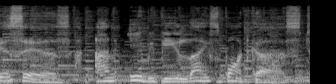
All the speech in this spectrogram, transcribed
This is an ABP Life podcast.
